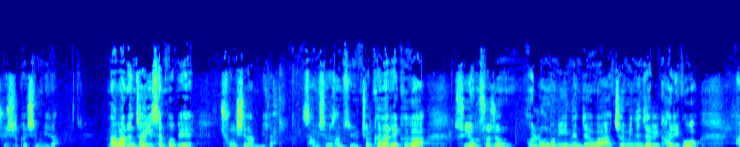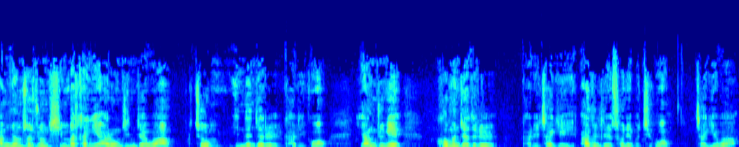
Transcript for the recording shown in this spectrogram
주실 것입니다. 라반은 자기 셈법에 충실합니다. 35, 36절 그날에 그가 수염소 중 얼룩무늬 있는 자와 점 있는 자를 가리고 암염소 중 흰 바탕이 아롱진 자와 점 있는 자를 가리고 양 중에 검은 자들을 가리 자기 아들들의 손에 붙이고 자기와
